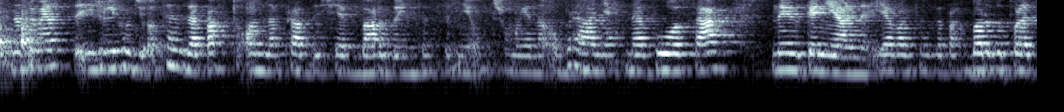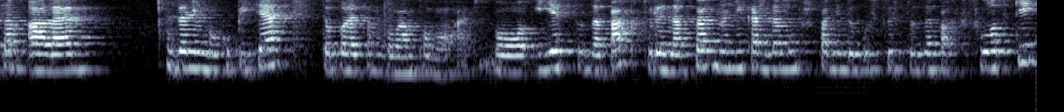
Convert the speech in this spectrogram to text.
Natomiast jeżeli chodzi o ten zapach, to on naprawdę się bardzo intensywnie utrzymuje na ubraniach, na włosach. No jest genialny. Ja Wam ten zapach bardzo polecam, ale zanim go kupicie, to polecam go Wam powąchać, bo jest to zapach, który na pewno nie każdemu przypadnie do gustu, jest to zapach słodki,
